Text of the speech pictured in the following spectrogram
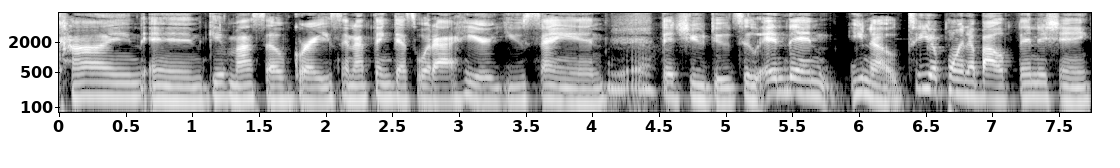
kind and give myself grace and i think that's what i hear you saying yeah. that you do too and then you know to your point about finishing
